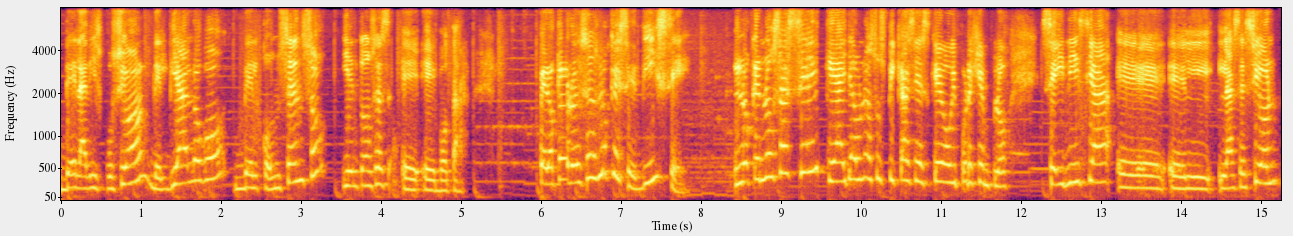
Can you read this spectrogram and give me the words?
de la discusión, del diálogo, del consenso y entonces eh, eh, votar. Pero claro, eso es lo que se dice. Lo que nos hace que haya una suspicacia es que hoy, por ejemplo, se inicia eh, la sesión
